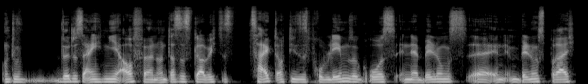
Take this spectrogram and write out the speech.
und du würdest eigentlich nie aufhören. Und das ist, glaube ich, das zeigt auch dieses Problem so groß in der Bildungs, äh, in, im Bildungsbereich,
